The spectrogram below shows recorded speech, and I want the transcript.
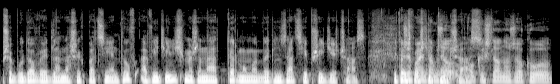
przebudowy dla naszych pacjentów, a wiedzieliśmy, że na termomodernizację przyjdzie czas. I to Że jest właśnie pamiętam, ten czas. określono, że około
